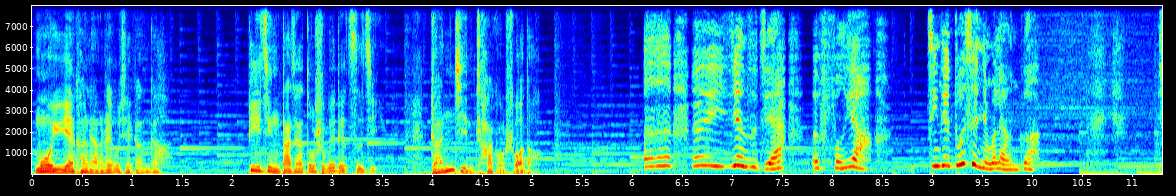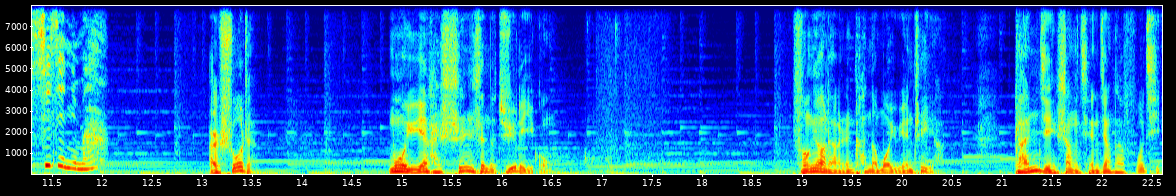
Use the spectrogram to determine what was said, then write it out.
莫雨嫣看两人有些尴尬，毕竟大家都是为了自己，赶紧插口说道：“呃，燕子姐，冯耀。”今天多谢你们两个，谢谢你们。而说着，莫雨烟还深深的鞠了一躬。冯耀两人看到莫雨烟这样，赶紧上前将她扶起，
